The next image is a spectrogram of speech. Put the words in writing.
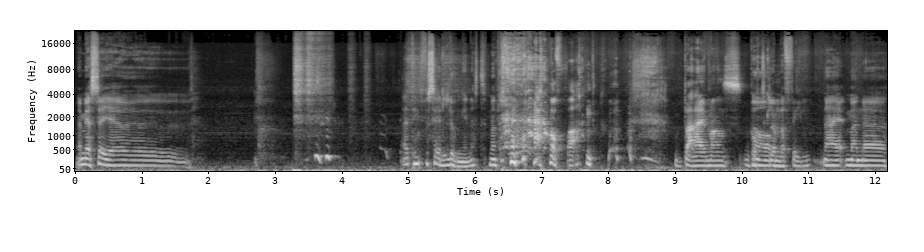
Nej men jag säger... eh, jag tänkte få säga Lugnet men... Vad fan. Bergmans bortglömda film. Nej men... eh,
